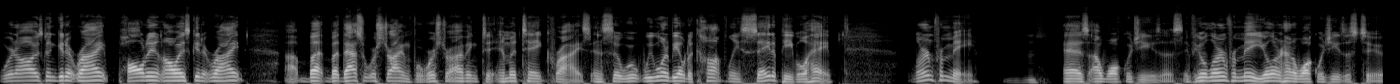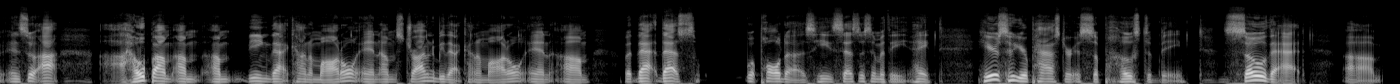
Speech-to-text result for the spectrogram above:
We're not always going to get it right. Paul didn't always get it right, uh, but but that's what we're striving for. We're striving to imitate Christ, and so we want to be able to confidently say to people, "Hey, learn from me as I walk with Jesus. If you'll learn from me, you'll learn how to walk with Jesus too." And so I I hope I'm I'm I'm being that kind of model, and I'm striving to be that kind of model. And um, but that that's what Paul does. He says to Timothy, "Hey, here's who your pastor is supposed to be, so that um,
